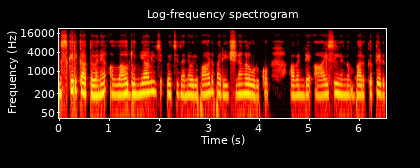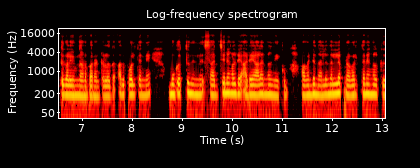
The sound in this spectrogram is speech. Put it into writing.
നിസ്കരിക്കാത്തവന് അള്ളാഹു ദുന്യാവിൽ വെച്ച് തന്നെ ഒരുപാട് പരീക്ഷണങ്ങൾ കൊടുക്കും. അവന്റെ ആയുസിൽ നിന്നും ബർക്കത്ത് എടുത്തു കളയും എന്നാണ് പറഞ്ഞിട്ടുള്ളത്. അതുപോലെ തന്നെ മുഖത്ത് നിന്ന് സജ്ജനങ്ങളുടെ അടയാളങ്ങൾ നീക്കും. അവന്റെ നല്ല നല്ല പ്രവർത്തനങ്ങൾക്ക്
